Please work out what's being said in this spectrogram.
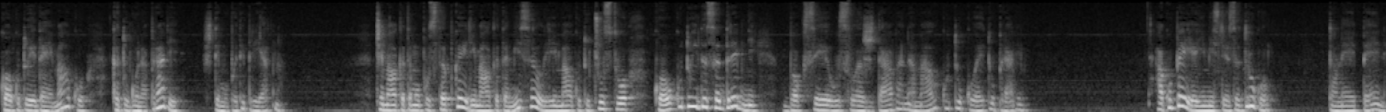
Колкото е да е малко, като го направи, ще му бъде приятно. Че малката му постъпка или малката мисъл или малкото чувство, колкото и да са дребни, Бог се услаждава на малкото, което правим. Ако пея и мисля за друго, то не е пеене.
